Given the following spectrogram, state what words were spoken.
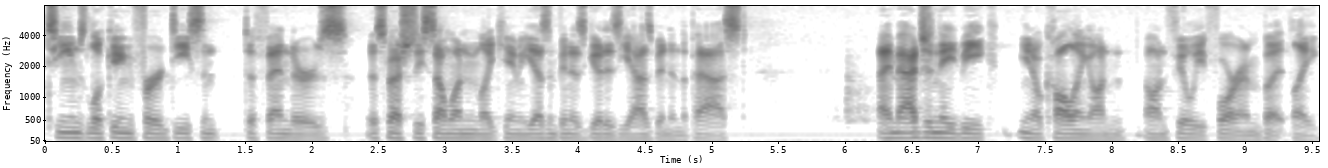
teams looking for decent defenders, especially someone like him, he hasn't been as good as he has been in the past. I imagine they'd be, you know, calling on on Philly for him, but like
